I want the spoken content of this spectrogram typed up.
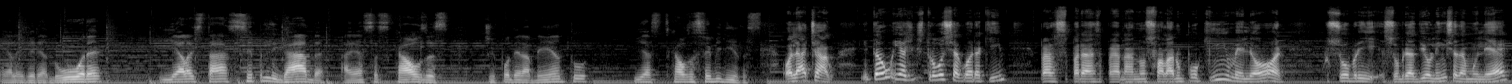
ela é vereadora e ela está sempre ligada a essas causas de empoderamento e as causas femininas. Olá, Tiago. Então, e a gente trouxe agora aqui para nos falar um pouquinho melhor sobre, sobre a violência da mulher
